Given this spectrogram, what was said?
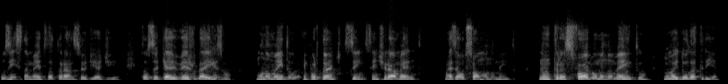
os ensinamentos da Torá no seu dia a dia. Então, você quer viver judaísmo? Monumento é importante? Sim, sem tirar o mérito, mas é só um monumento não transforma o monumento numa idolatria.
